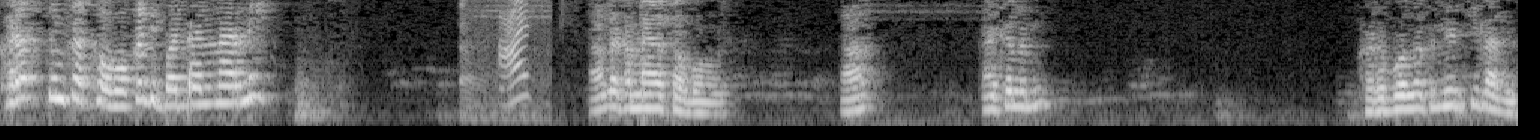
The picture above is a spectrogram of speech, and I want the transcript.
खरंच तुमचा स्वभाव कधी बदलणार नाही? आलं का माझ्या स्वभावावर? हा काय केलं मी? खरं बोललं तर मिरची लागत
